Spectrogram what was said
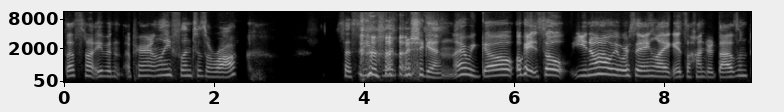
that's not even apparently Flint is a rock. Says see Flint, Michigan. There we go. Okay, so you know how we were saying like it's a hundred thousand?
